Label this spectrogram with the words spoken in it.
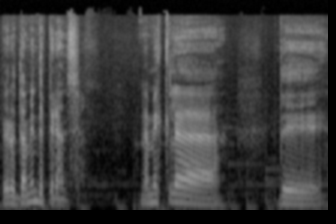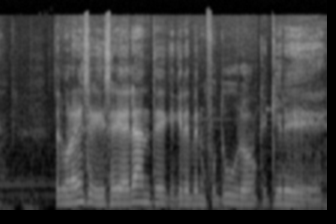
pero también de esperanza. Una mezcla de, del bonaerense que quiere salir adelante, que quiere ver un futuro, que quiere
